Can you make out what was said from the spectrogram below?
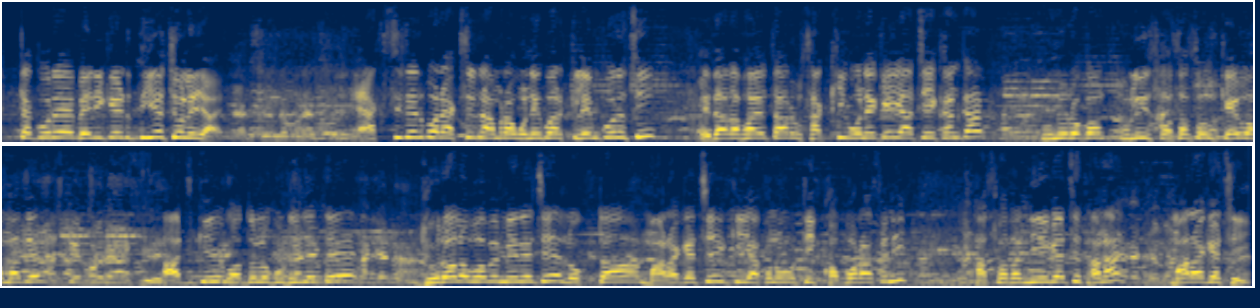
একটা করে ব্যারিকেড দিয়ে চলে যায়। অ্যাক্সিডেন্ট পর অ্যাক্সিডেন্ট আমরা অনেকবার ক্লেম করেছি। এ দাদা ভাই তার সাক্ষী অনেকেই আছে এখানকার। কোনো রকম পুলিশ প্রশাসন কেউ আমাদের আজকে ভদ্রলোক উঠে যেতে জোরালোভাবে মেরেছে। লোকটা মারা গেছে কি এখনও ঠিক খবর আসেনি। হাসপাতাল নিয়ে গেছে থানায় মারা গেছেই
